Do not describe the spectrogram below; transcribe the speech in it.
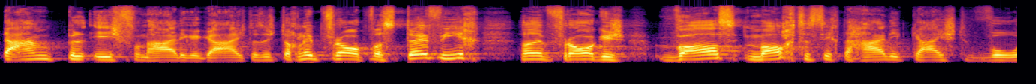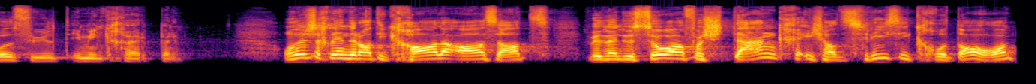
Tempel ist vom Heiligen Geist? Das ist doch nicht die Frage, was darf ich, sondern die Frage ist, was macht, dass sich der Heilige Geist wohlfühlt in meinem Körper? Und das ist ein, ein radikaler Ansatz, weil wenn du so anfängst denken, ist halt das Risiko da,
